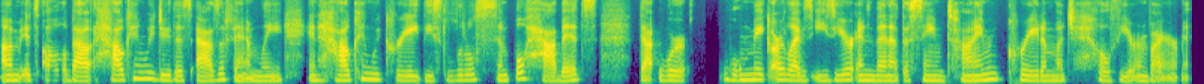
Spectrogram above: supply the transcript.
Um, it's all about how can we do this as a family and how can we create these little simple habits that we're will make our lives easier and then at the same time create a much healthier environment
